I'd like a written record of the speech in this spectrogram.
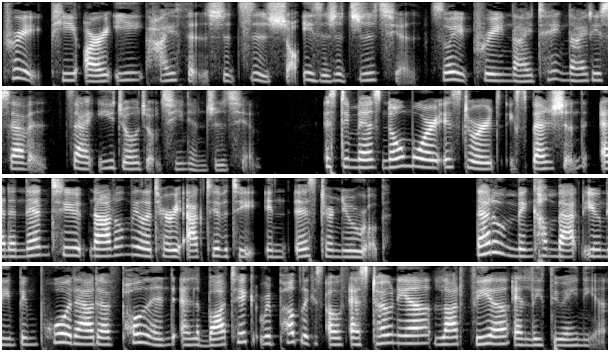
Pre P R E hyphen 是字首，意思是之前，所以 pre-1997 在一九九七年之前。 It demands no more eastward expansion and an end to NATO military activity in Eastern Europe. That would mean combat units being pulled out of Poland and the Baltic republics of Estonia, Latvia, and Lithuania,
